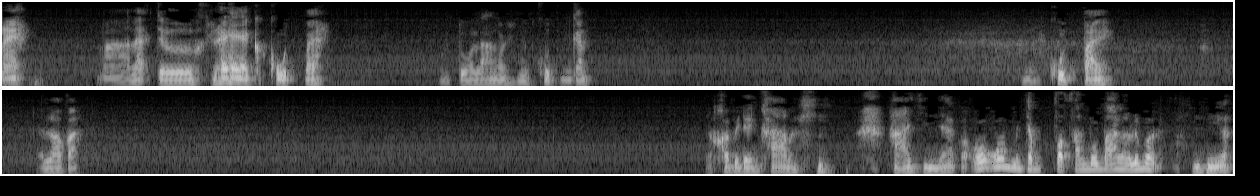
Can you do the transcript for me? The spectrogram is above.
น่มาแล้วเจอแร่ก็ขุดไป ตัวล่างมันขุดเหมือนกันขุดไปเดี๋ยวรอก่อน แล้ว ค่อยไปเดินฆ่ามัน หาหินยากกว่าโอ้โอ้มันจะฟันโบบาเราหรือเปล่าหนีก่อน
